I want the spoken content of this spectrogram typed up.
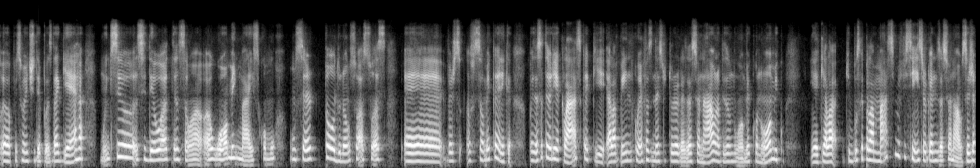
eh, principalmente depois da guerra, muito se, se deu atenção ao homem mais como um ser todo, não só as suas é, versão mecânica. Pois essa teoria clássica, que ela vem com ênfase na estrutura organizacional, na visão do homem econômico, é que ela que busca pela máxima eficiência organizacional, ou seja,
